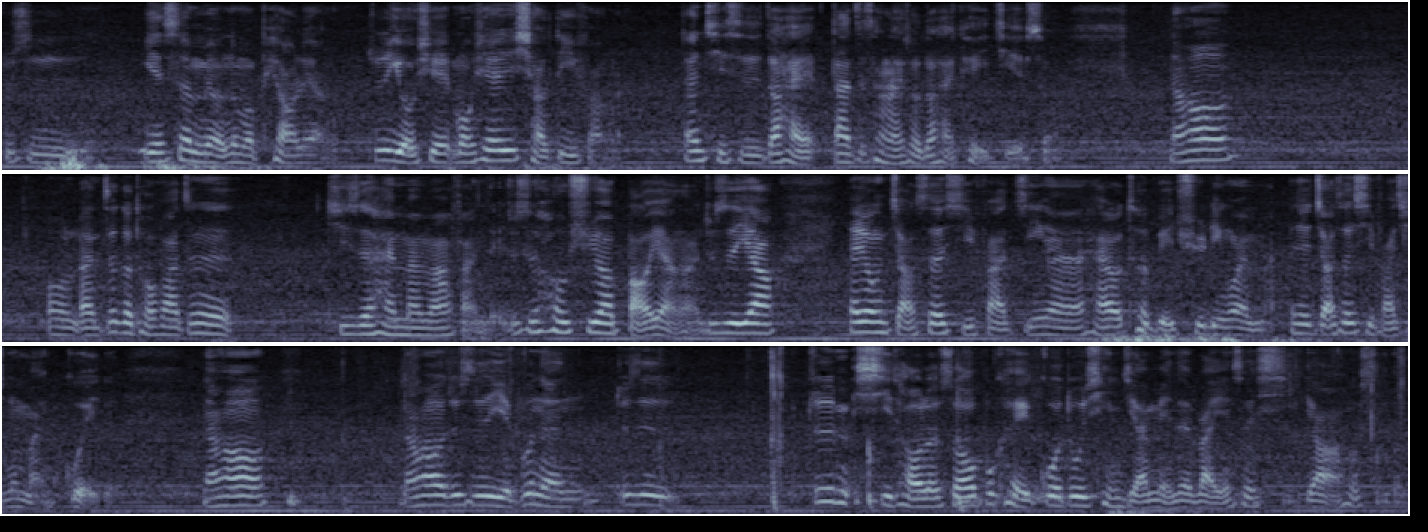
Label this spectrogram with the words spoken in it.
就是颜色没有那么漂亮，就是有些某些小地方啊，但其实都还大致上来说都还可以接受。然后，哦，染这个头发真的其实还蛮麻烦的，就是后续要保养啊，就是要要用角色洗发精啊，还要特别去另外买，而且角色洗发精都蛮贵的。然后，然后就是也不能就是就是洗头的时候不可以过度清洁，免得把颜色洗掉啊或什么的，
